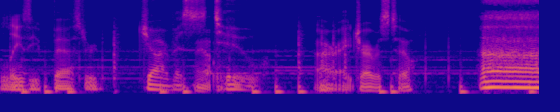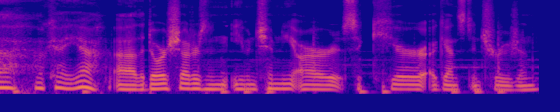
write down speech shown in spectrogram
lazy bastard. Jarvis Yep. two. All right, Jarvis too. Uh, okay, yeah. Uh, the door shutters and even chimney are secure against intrusion.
